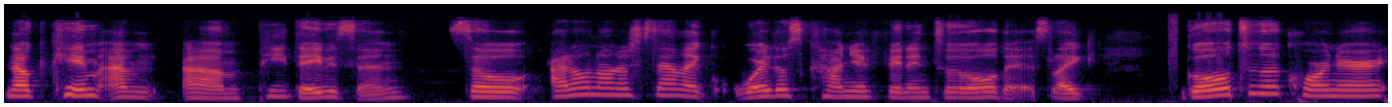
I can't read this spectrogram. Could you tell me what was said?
now Kim and um, Pete Davidson. So I don't understand like where does Kanye fit into all this? Like go to the corner,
